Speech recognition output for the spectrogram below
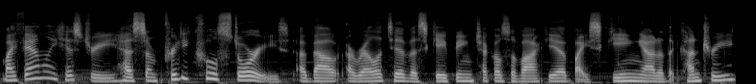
My family history has some pretty cool stories about a relative escaping Czechoslovakia by skiing out of the country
